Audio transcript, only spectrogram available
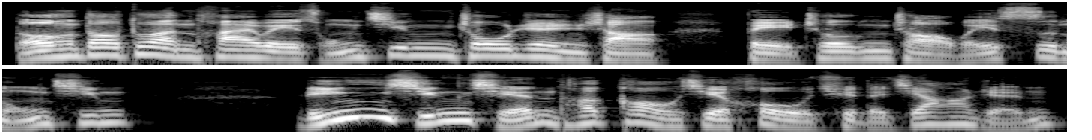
等到段太尉从荆州任上，被征召为司农卿，临行前，他告诫后去的家人：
